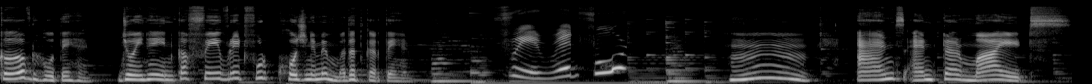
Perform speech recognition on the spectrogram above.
कर्व्ड होते हैं जो इन्हें इनका फेवरेट फ़ूड खोजने में मदद करते हैं। Favourite food hmm ants and termites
